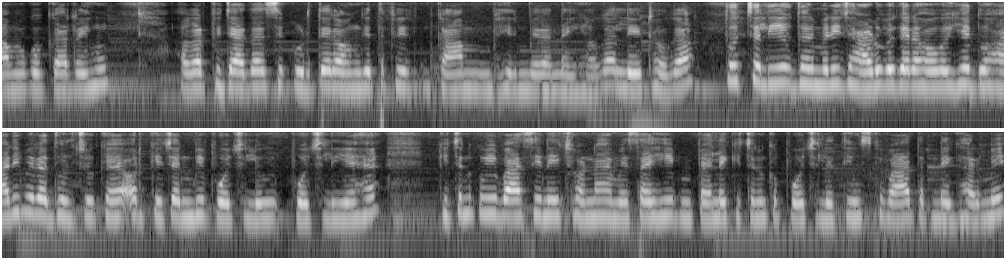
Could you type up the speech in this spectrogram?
कामों को कर रही हूँ। अगर फिर ज़्यादा सिकुड़ते रहोगे तो फिर काम फिर मेरा नहीं होगा, लेट होगा। तो चलिए, उधर मेरी झाड़ू वगैरह हो गई है, दुहारी मेरा धुल चुका है और किचन भी पोछ लू, पोछ लिए हैं। किचन को भी बासी नहीं छोड़ना, हमेशा ही पहले किचन को पोछ लेती हूँ, उसके बाद अपने घर में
